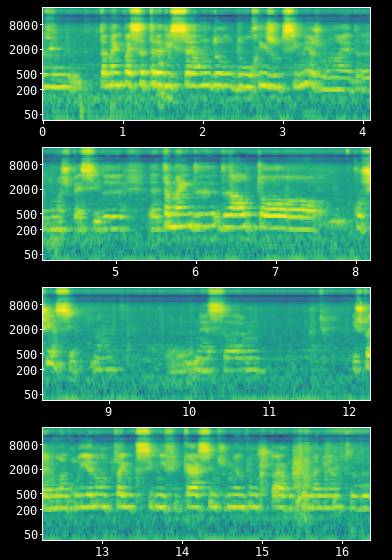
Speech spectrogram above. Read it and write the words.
um, também com essa tradição do, do riso de si mesmo, não é? De, de uma espécie de eh, também de, de autoconsciência, não é? Eh, nessa isto é, a melancolia não tem que significar simplesmente um estado permanente de.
